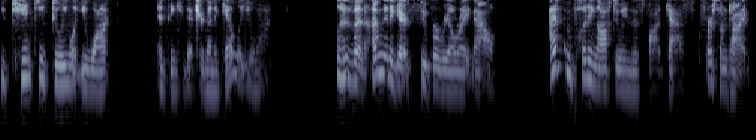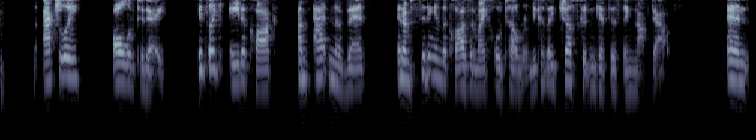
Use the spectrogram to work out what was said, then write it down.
You can't keep doing what you want and thinking that you're going to get what you want. Listen, I'm going to get super real right now. I've been putting off doing this podcast for some time. Actually, all of today. It's like eight o'clock. I'm at an event and I'm sitting in the closet of my hotel room because I just couldn't get this thing knocked out. And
